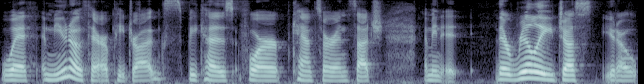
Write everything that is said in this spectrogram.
with immunotherapy drugs because for cancer and such, I mean, it, they're really just, you know,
